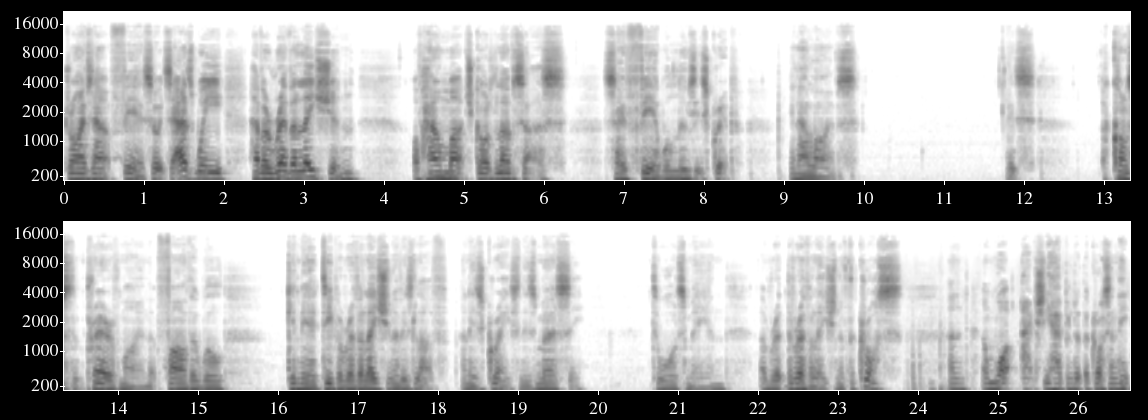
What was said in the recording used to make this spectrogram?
drives out fear. So it's as we have a revelation of how much God loves us, so fear will lose its grip in our lives. It's a constant prayer of mine that Father will Give me a deeper revelation of His love and His grace and His mercy towards me and re- the revelation of the cross and, and what actually happened at the cross. And He,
